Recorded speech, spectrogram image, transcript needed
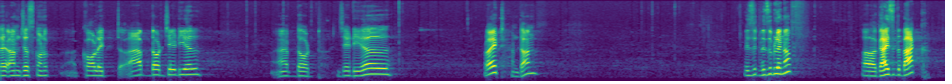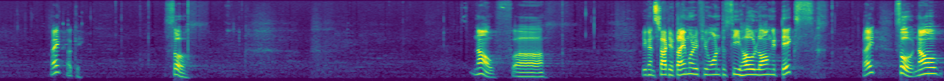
I'm just going to call it app.jdl, app.jdl, right? I'm done. Is it visible enough? Uh, guys at the back? Right? OK. So now, uh, you can start your timer if you want to see how long it takes. right? So now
